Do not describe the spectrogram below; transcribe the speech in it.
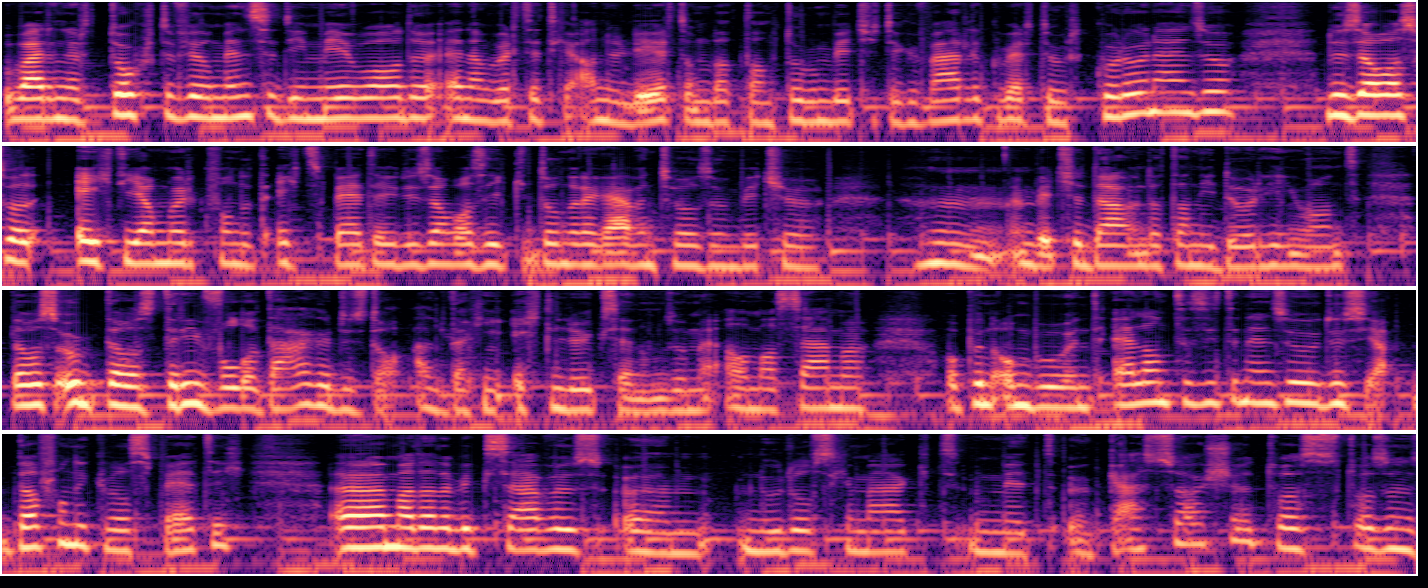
waren er toch te veel mensen die mee wouden. En dan werd het geannuleerd omdat het dan toch een beetje te gevaarlijk werd door corona en zo. Dus dat was wel echt jammer. Ik vond het echt spijtig. Dus dan was ik donderdagavond wel zo'n beetje, hmm, een beetje down dat dat niet doorging. Want dat was ook dat was drie volle dagen. Dus dat, dat ging echt leuk zijn om zo met allemaal samen op een onbewoond eiland te zitten en zo. Dus ja, dat vond ik wel spijtig. Uh, maar dan heb ik s'avonds um, noedels gemaakt met een kaassausje. Het was, het was een,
